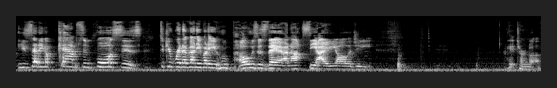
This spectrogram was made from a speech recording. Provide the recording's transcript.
he's setting up camps and forces to get rid of anybody who poses their Nazi ideology. Okay, turned off.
